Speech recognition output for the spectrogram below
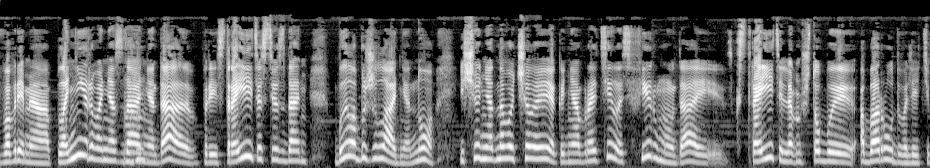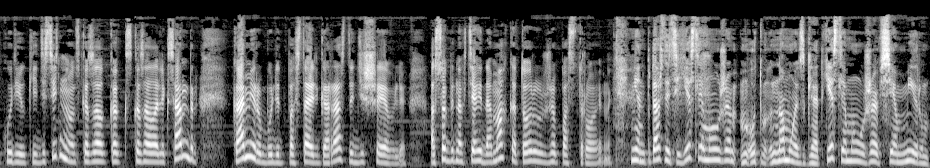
во время планирования здания, да, при строительстве зданий, было бы желание, но еще ни одного человека не обратилось в фирму, да, к строителям, чтобы оборудовали эти курилки. И действительно, он сказал, как сказал Александр, камеру будет поставить гораздо дешевле, особенно в тех домах, которые уже построены. Не, ну подождите, если мы уже, вот на мой взгляд, если мы уже всем миром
